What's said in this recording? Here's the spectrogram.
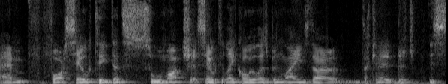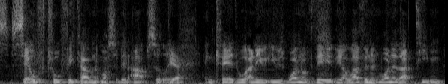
um, for Celtic. Did so much at Celtic, like all the Lisbon Lions. Their, their kind of his self trophy cabinet must have been absolutely Yeah. incredible. And he, he was one of the, the eleven and one of that team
